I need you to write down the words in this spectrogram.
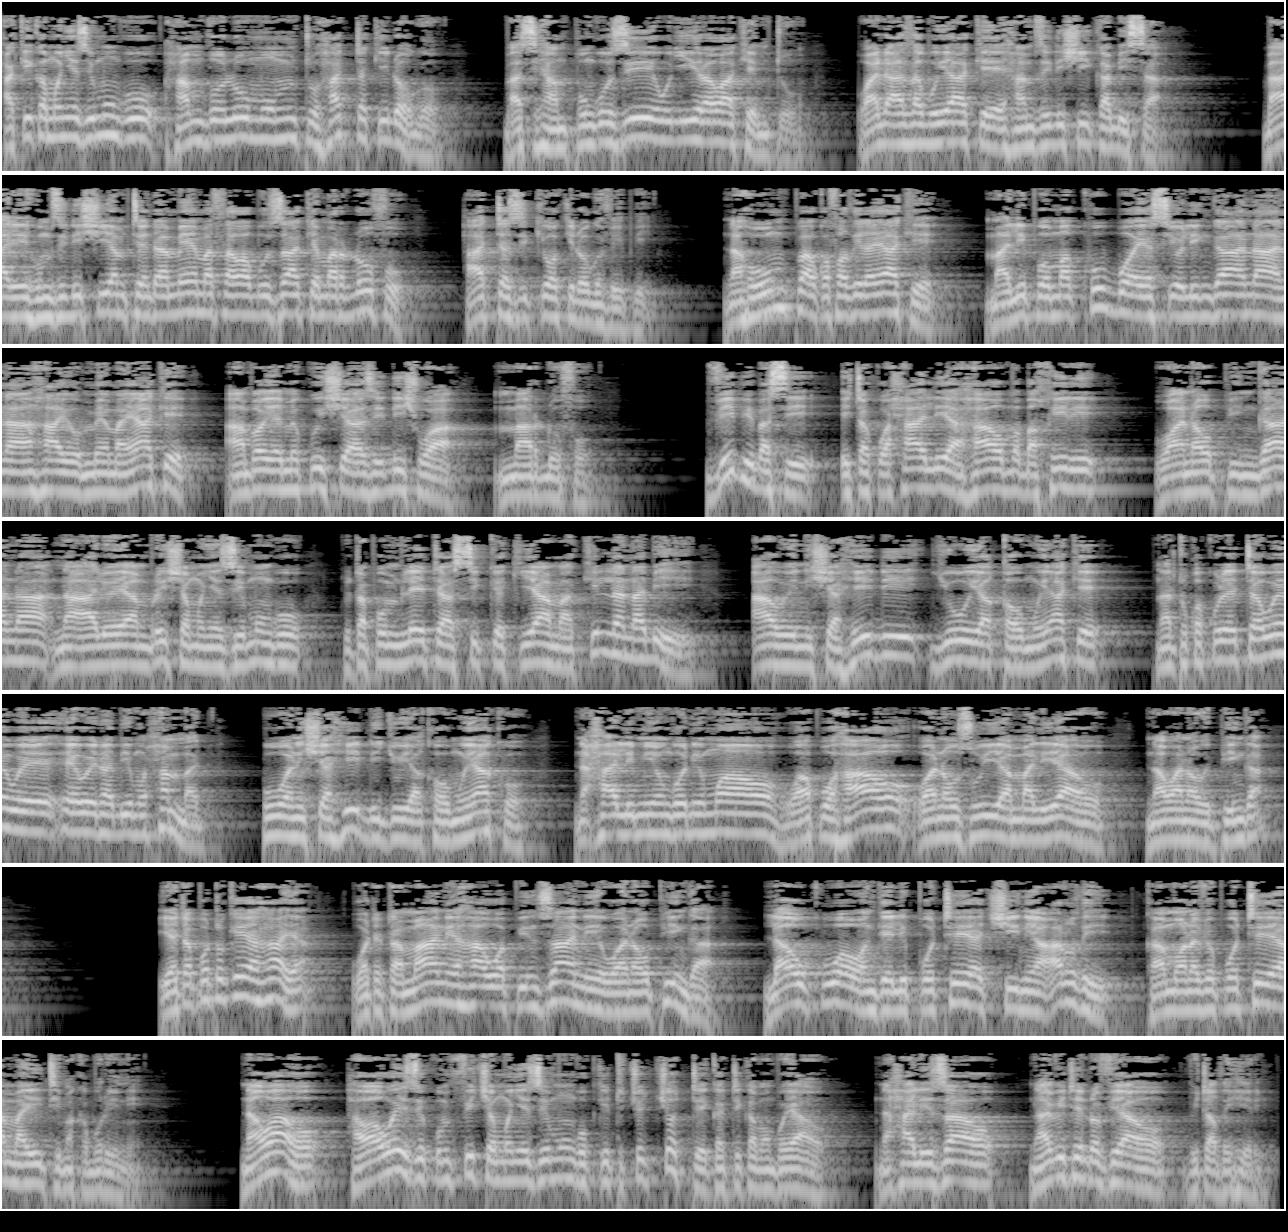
Hakika Mwenyezi Mungu hamdhulumu mtu hata kidogo basi hampunguzi ujira wake mtu wala adhabu yake hamzidishi kabisa. Bali humzidishia mtenda mema thawabu zake mardufu hata zikiwa kidogo vipi. Na humpa kwa fadhila yake malipo makubwa yasiyolingana na hayo mema yake ambayo yamekwisha azidishwa mardufu. Vipi basi itakuwa hali ya hao mabakhili wanaopingana na aliyoyamrisha Mwenyezi Mungu tutapomleta siku ya kiyama kila nabii awe ni shahidi juu ya kaumu yake na tukakuleta wewe ewe nabii Muhammad huwa ni shahidi juu ya kaumu yako na hali miongoni mwao wapo hao wanaozuia mali yao na wanaoipinga. Yatapotokea haya watatamani hao wapinzani wanaopinga lau kuwa wangelipotea chini ya ardhi kama wanavyopotea maiti makaburini na wao hawawezi kumficha Mwenyezi Mungu kitu chochote katika mambo yao na hali zao na vitendo vyao vitadhihiri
